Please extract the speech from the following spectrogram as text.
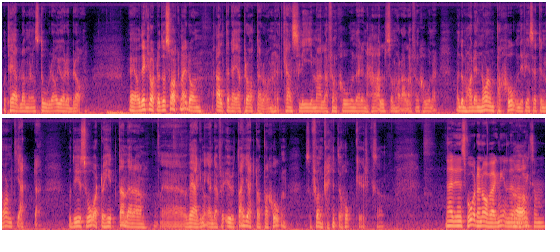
och tävlar med de stora och gör det bra. Och det är klart, och då saknar ju de allt det där jag pratar om. Ett kansli med alla funktioner, en hall som har alla funktioner. Men de har en enorm passion, det finns ett enormt hjärta. Och det är ju svårt att hitta den där äh, vägningen därför utan hjärta och passion så funkar ju inte hockey. Liksom. Nej, den är svår den avvägningen. Den ja. liksom,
